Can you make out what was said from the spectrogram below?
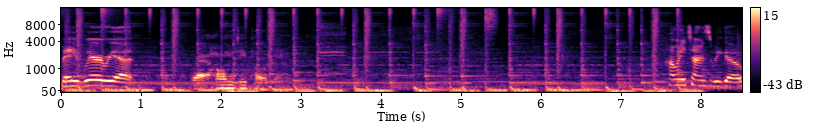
Babe, where are we at? We're at Home Depot again. How many times do we go?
